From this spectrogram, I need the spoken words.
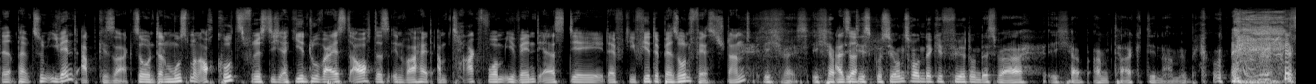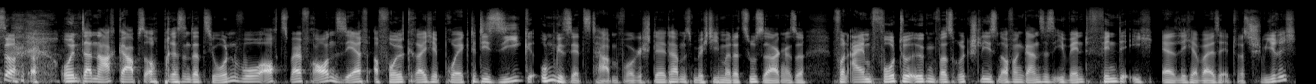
äh, zum Event abgesagt. So, und dann muss man auch kurzfristig agieren. Du weißt auch, dass in Wahrheit am Tag vorm Event erst die, die vierte Person feststand. Ich weiß. Ich habe Also- die Diskussionsrunde geführt und es war, ich habe am Tag die Namen bekommen. so. Und danach gab es auch Präsentationen, wo auch zwei Frauen sehr erfolgreiche Projekte, die sie ge- umgesetzt haben, vorgestellt haben. Das möchte ich mal dazu sagen. Also von einem Foto irgendwas rückschließen auf ein ganzes Event finde ich ehrlicherweise etwas schwierig.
